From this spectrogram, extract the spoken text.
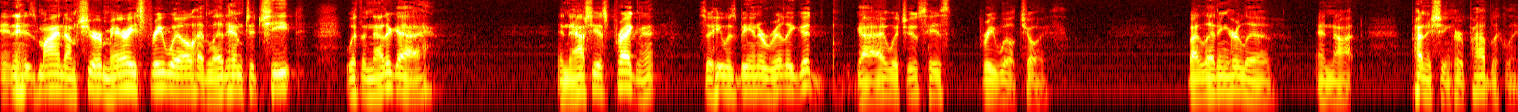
in his mind, I'm sure Mary's free will had led him to cheat with another guy. And now she is pregnant, so he was being a really good guy, which is his free will choice, by letting her live and not punishing her publicly.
